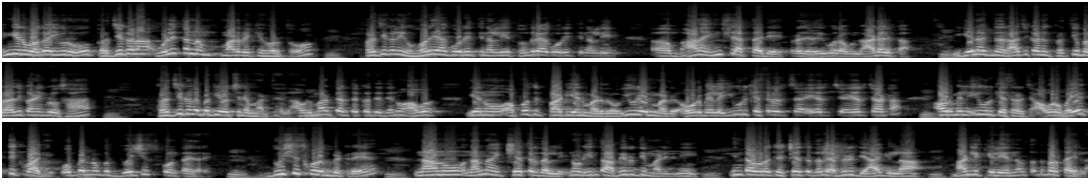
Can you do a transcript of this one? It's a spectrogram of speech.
ಹಿಂಗಿರುವಾಗ ಇವರು ಪ್ರಜೆಗಳ ಒಳಿತನ್ನ ಮಾಡಬೇಕೆ ಹೊರತು. ಪ್ರಜೆಗಳಿಗೆ ಹೊರೆಯಾಗುವ ರೀತಿಯಲ್ಲಿ ತೊಂದರೆ ಆಗುವ ರೀತಿಯಲ್ಲಿ ಬಹಳ ಹಿಂಸೆ ಆಗ್ತಾ ಇದೆ ಪ್ರಜೆ- ಇವರ ಒಂದು ಆಡಳಿತ ಹ್ಮ್. ರಾಜಕಾರಣಿ ಪ್ರತಿಯೊಬ್ಬ ರಾಜಕಾರಣಿಗಳು ಸಹ. ಪ್ರಜೆಗಳ ಬಗ್ಗೆ ಯೋಚನೆ ಮಾಡ್ತಾ ಇಲ್ಲ. ಅವ್ರು ಮಾಡ್ತಾ ಇರ್ತಕ್ಕಂಥದ್ದೇನು ಅವ್ರು ಏನು ಅಪೋಸಿಟ್ ಪಾರ್ಟಿ ಏನ್ ಮಾಡಿದ್ರು? ಇವ್ರು ಏನ್ ಮಾಡಿದ್ರು? ಅವ್ರ ಮೇಲೆ ಇವ್ರ ಕೆಸರ ಎರಚಾಟ. ಅವ್ರ ಮೇಲೆ ಇವ್ರ ಕೆಸರ ಅವರು ವೈಯಕ್ತಿಕವಾಗಿ ಒಬ್ಬರನ್ನೊಬ್ಬರು ದ್ವೇಷಿಸ್ಕೊಳ್ತಾ ಇದ್ದಾರೆ. ದೂಷಿಸ್ಕೊಳ್ಳೋದು ಬಿಟ್ರೆ ನಾನು ನನ್ನ ಕ್ಷೇತ್ರದಲ್ಲಿ ನೋಡಿ ಇಂಥ ಅಭಿವೃದ್ಧಿ ಮಾಡಿದೀನಿ. ಇಂಥವ್ರ ಕ್ಷೇತ್ರದಲ್ಲಿ ಅಭಿವೃದ್ಧಿ ಆಗಿಲ್ಲ. ಮಾಡ್ಲಿಕ್ಕೆ ಹೇಳಿ ಅನ್ನೋದು ಬರ್ತಾ ಇಲ್ಲ.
